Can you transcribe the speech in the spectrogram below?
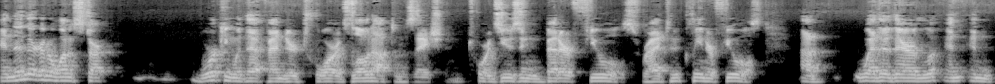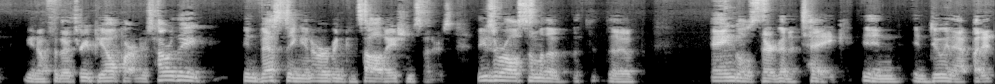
and then they're going to want to start working with that vendor towards load optimization, towards using better fuels, right, to cleaner fuels. Uh, whether they're and and you know for their 3PL partners, how are they investing in urban consolidation centers. These are all some of the, the, angles they're going to take in in doing that. But it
